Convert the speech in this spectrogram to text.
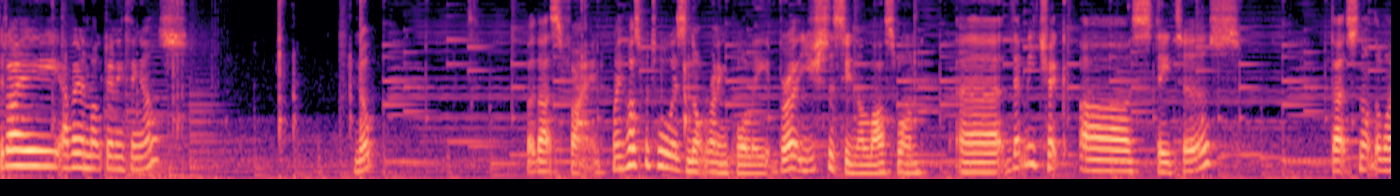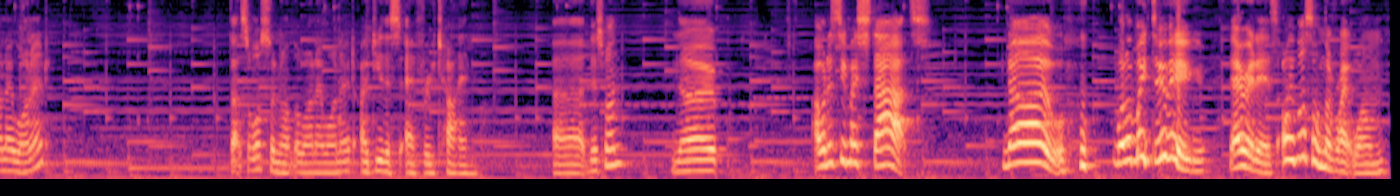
Did I, have I unlocked anything else? Nope. But that's fine. My hospital is not running poorly. Bro, you should have seen the last one. Uh, let me check our status. That's not the one I wanted. That's also not the one I wanted. I do this every time. Uh, this one? Nope. I want to see my stats. No! what am I doing? There it is. Oh, I was on the right one.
